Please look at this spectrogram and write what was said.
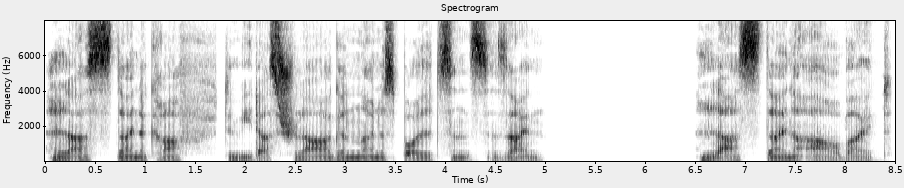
Lass deine Kraft wie das Schlagen eines Bolzens sein. Lass deine Arbeit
